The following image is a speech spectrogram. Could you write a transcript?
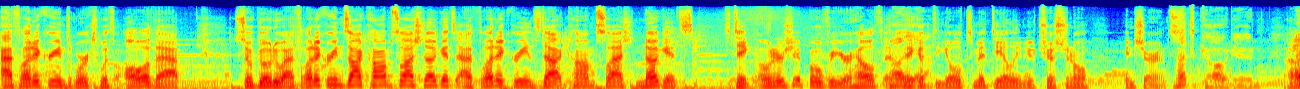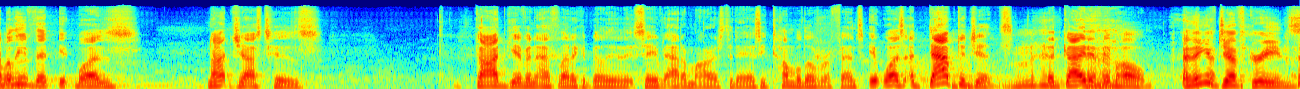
Athletic Greens works with all of that. So go to athleticgreens.com slash nuggets, athleticgreens.com slash nuggets to take ownership over your health and Hell pick yeah. up the ultimate daily nutritional insurance. Let's go, dude. I I, believe that it was not just his God-given athletic ability that saved Adam Mares today as he tumbled over a fence. It was adaptogens that guided him home. I think if Jeff Greens,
